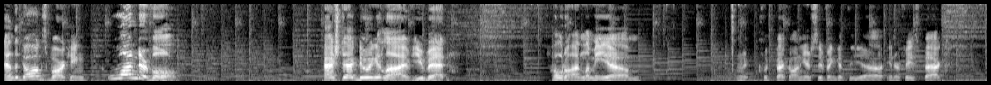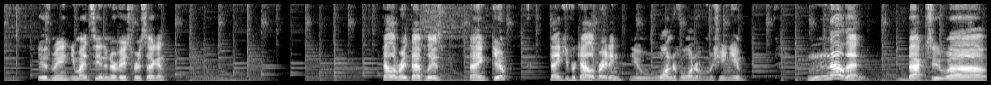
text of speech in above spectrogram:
And the dog's barking. Wonderful! Hashtag doing it live, you bet. Hold on, let me, um... I'm gonna click back on here, see if I can get the uh, interface back. Excuse me, you might see an interface for a second. Calibrate that, please. Thank you. Thank you for calibrating, you wonderful, wonderful machine, you. Now then, back to, uh...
